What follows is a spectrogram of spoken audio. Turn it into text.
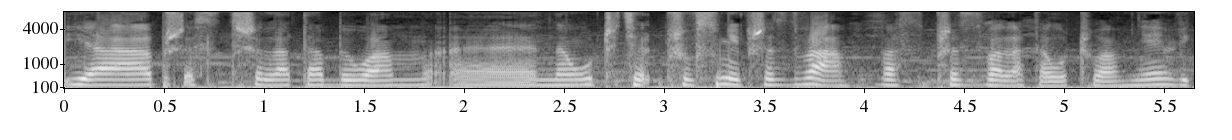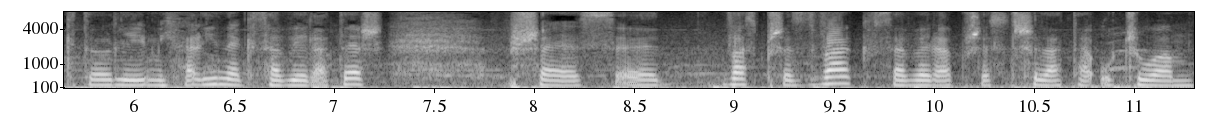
ja przez trzy lata byłam e, nauczyciel, w sumie przez dwa, was przez dwa lata uczyłam, nie? Wiktorię Michalinek, Sawiera też przez, e, was przez dwa, Sawiera przez trzy lata uczyłam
